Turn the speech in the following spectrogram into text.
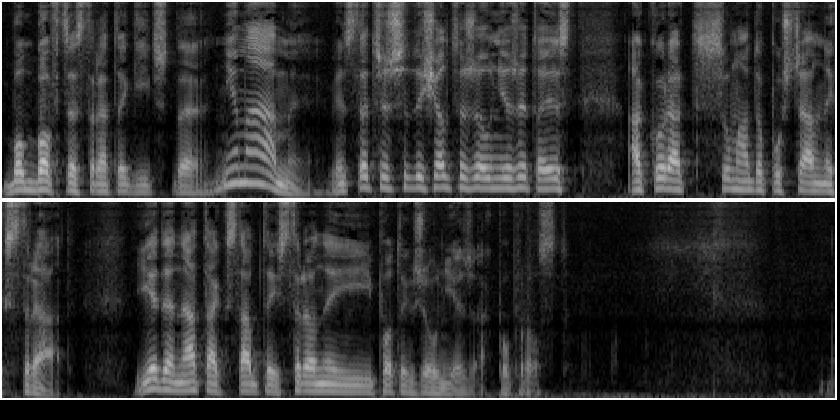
bombowce strategiczne. Nie mamy. Więc te 3000 żołnierzy to jest akurat suma dopuszczalnych strat. Jeden atak z tamtej strony i po tych żołnierzach po prostu. No.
